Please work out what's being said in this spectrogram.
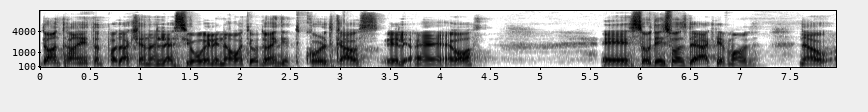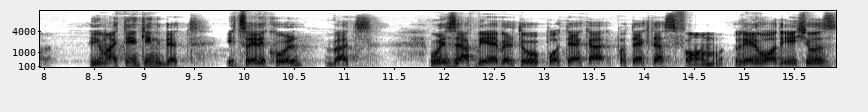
Don't run it on production unless you really know what you're doing. It could cause really, uh, errors. Uh, so this was the active mode. Now, you might thinking that it's really cool, but will Zap be able to protect, protect us from real world issues,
